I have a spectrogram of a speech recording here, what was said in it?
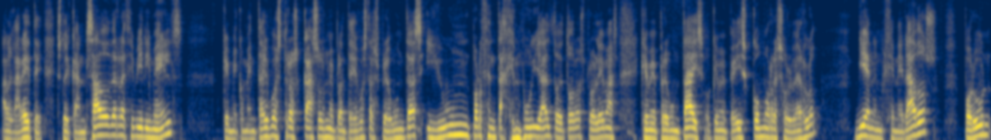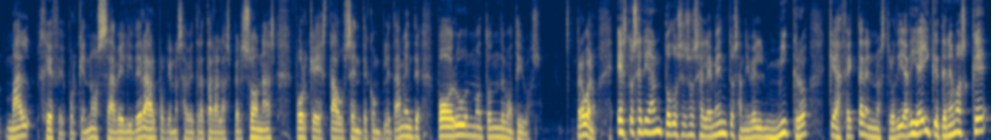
al garete. Estoy cansado de recibir emails que me comentáis vuestros casos, me planteáis vuestras preguntas y un porcentaje muy alto de todos los problemas que me preguntáis o que me pedís cómo resolverlo, vienen generados por un mal jefe, porque no sabe liderar, porque no sabe tratar a las personas, porque está ausente completamente, por un montón de motivos. Pero bueno, estos serían todos esos elementos a nivel micro que afectan en nuestro día a día y que tenemos que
